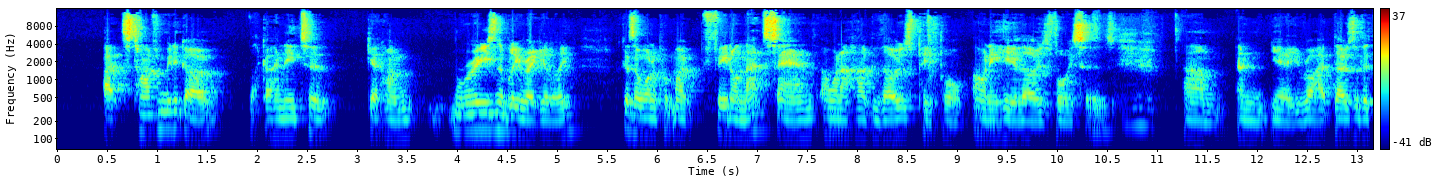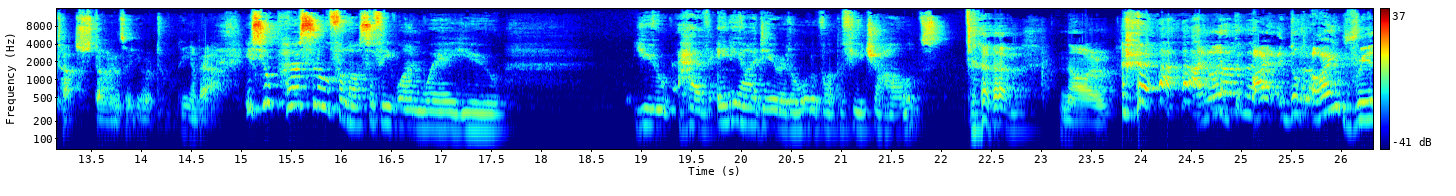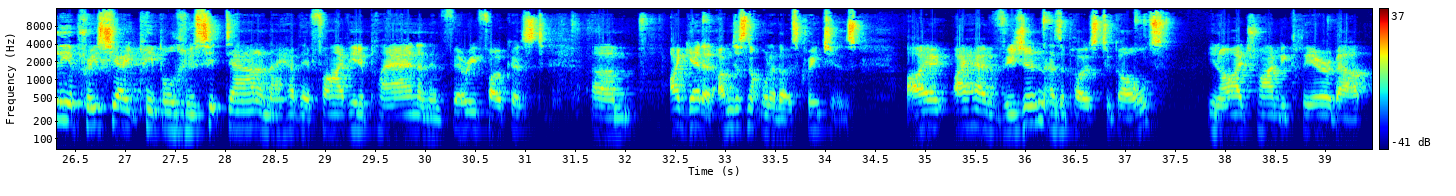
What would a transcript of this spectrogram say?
uh, it's time for me to go. Like I need to get home reasonably regularly because I want to put my feet on that sand. I want to hug those people. I want to hear those voices. Um, and yeah, you're right. Those are the touchstones that you were talking about. Is your personal philosophy one where you you have any idea at all of what the future holds? No. and I, I, look, I really appreciate people who sit down and they have their five year plan and they're very focused. Um, I get it. I'm just not one of those creatures. I, I have vision as opposed to goals. You know, I try and be clear about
